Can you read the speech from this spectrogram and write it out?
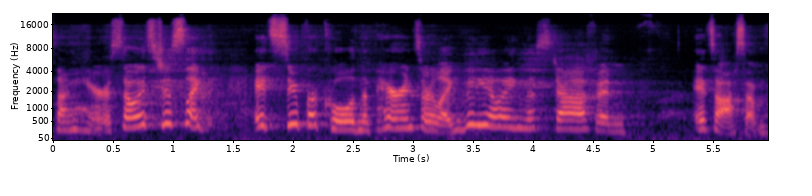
sung here. So it's just like, it's super cool, and the parents are like videoing the stuff, and it's awesome.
